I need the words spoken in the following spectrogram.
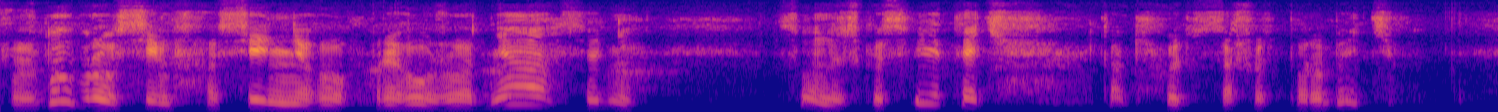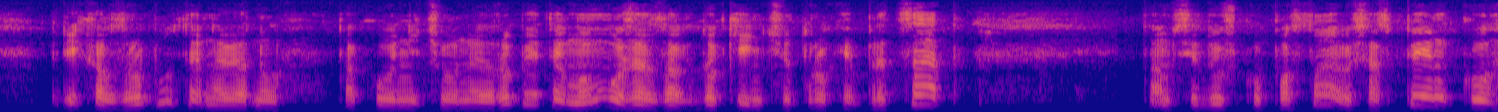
Що доброго всім осіннього пригожого дня. Сьогодні сонечко світить, так і хочеться щось поробити. Приїхав з роботи, напевно, такого нічого не робитиму. Може, докінчу трохи прицеп. Там сідушку поставив, ще спинку.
